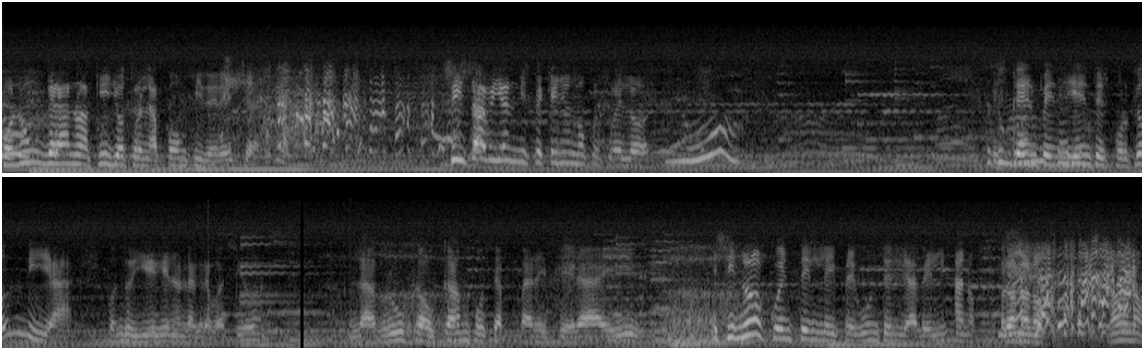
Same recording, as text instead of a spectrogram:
con un grano aquí y otro en la pompi derecha. Sí sabían mis pequeños mocosuelos. No. Es Estén pendientes porque un día, cuando lleguen a la grabación, la bruja Ocampo se aparecerá ahí. Y si no, cuéntenle y pregúntenle a Belín. Ah, no, perdón, no, no. No, no.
